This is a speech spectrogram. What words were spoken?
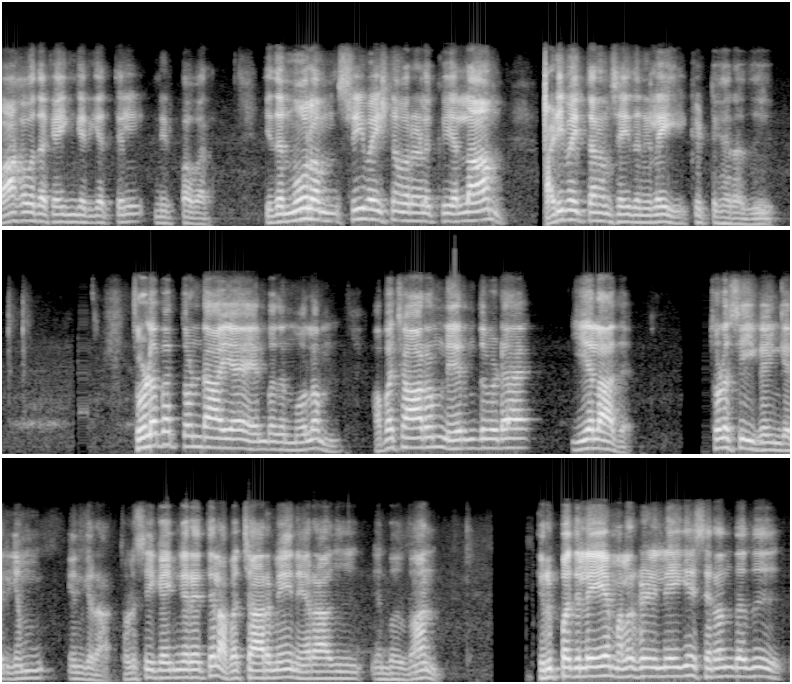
பாகவத கைங்கரியத்தில் நிற்பவர். இதன் மூலம் ஸ்ரீ வைஷ்ணவர்களுக்கு எல்லாம் அடிமைத்தனம் செய்த நிலை கிட்டுகிறது. துளபத் தொண்டாய என்பதன் மூலம் அபச்சாரம் நேர்ந்துவிட இயலாத. துளசி கைங்கரியம் என்கிறார். துளசி கைங்கரியத்தில் அபச்சாரமே நேராது என்பதுதான். இருப்பதிலேயே மலர்களிலேயே சிறந்தது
